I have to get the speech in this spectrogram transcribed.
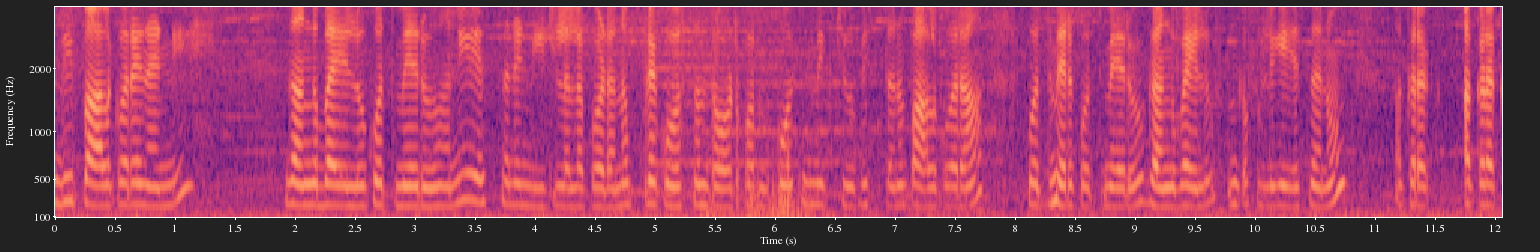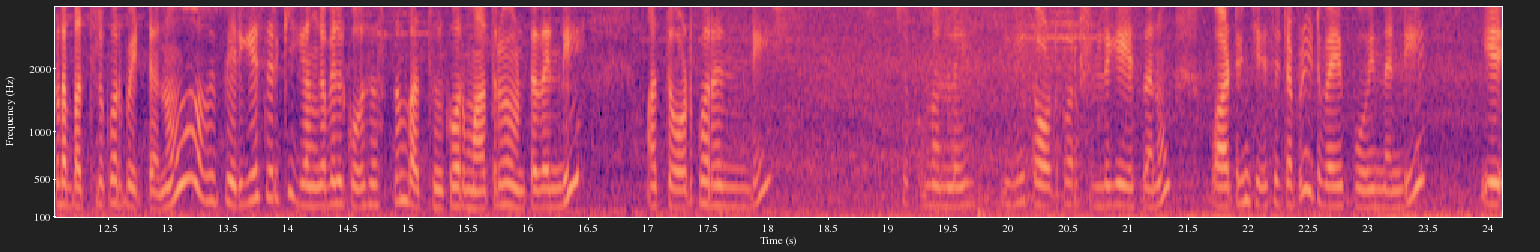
ఇది పాలకూరేనండి. గంగబాయలు కొత్తిమీర అని వేస్తానండి వీటిలలో కూడా ఇప్పుడే కోస్తాను తోటకూర. కోసి మీకు చూపిస్తాను. పాలకూర కొత్తిమీర కొత్తిమీర గంగబాయలు ఇంకా ఫుల్గా వేసాను. అక్కడ అక్కడక్కడ బచ్చల కూర పెట్టాను. అవి పెరిగేసరికి గంగబాయలు కోసేస్తాం. బచ్చల కూర మాత్రమే ఉంటుందండి. ఆ తోటకూర అండి. చెప్పు మళ్ళీ. ఇది తోటకూర ఫుల్గా వేసాను. వాటరింగ్ చేసేటప్పుడు ఇటువైపు పోయిందండి. ఎ-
